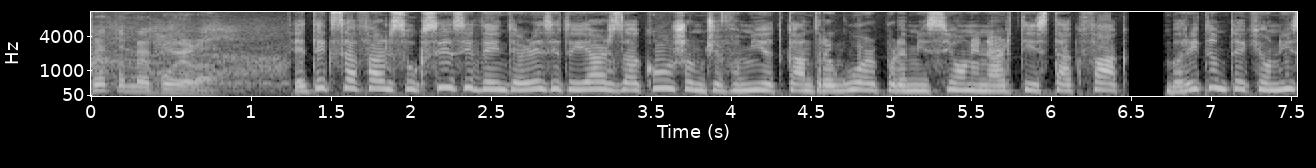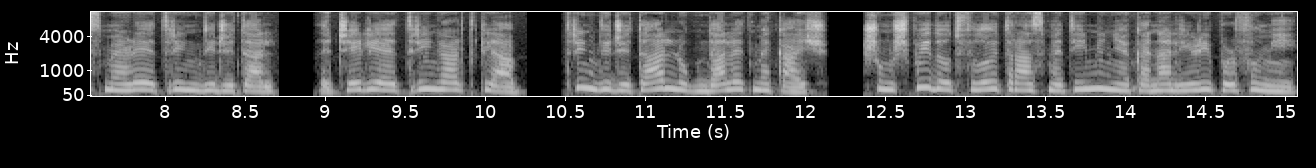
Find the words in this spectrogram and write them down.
vetëm me bojëra. E teksa falë suksesit dhe interesit të jashtëzakonshëm që fëmijët kanë treguar për emisionin Artist Tak Fak, mbërritëm te kjo nismë e re e Tring Digital dhe çelja e Tring Art Club. Tring Digital nuk ndalet me kaq. Shumë shpejt do të fillojë transmetimin një kanal i ri për fëmijë,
